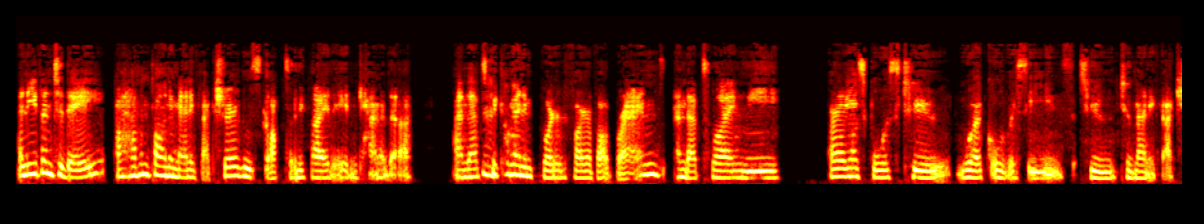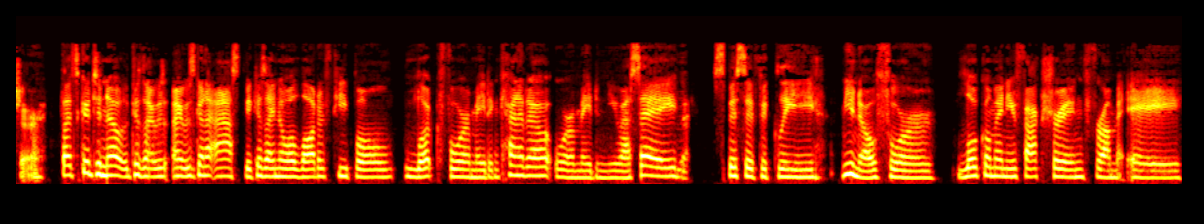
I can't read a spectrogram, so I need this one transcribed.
And even today, I haven't found a manufacturer who's GOTS certified in Canada. And that's mm-hmm. become an important part of our brand. And that's why we are almost forced to work overseas to to manufacture. That's good to know because I was I was going to ask because I know a lot of people look for made in Canada or made in USA. Yeah specifically, you know, for local manufacturing from a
